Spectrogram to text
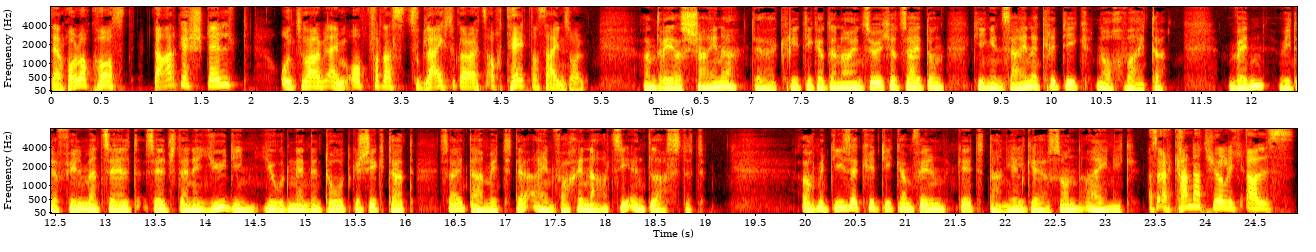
der Holocaust dargestellt und zwar mit einem Opfer, das zugleich sogar als auch Täter sein soll. Andreas Scheiner, der Kritiker der Neuen Zürcher Zeitung, ging in seiner Kritik noch weiter. Wenn, wie der Film erzählt, selbst eine Jüdin Juden in den Tod geschickt hat, sei damit der einfache Nazi entlastet. Auch mit dieser Kritik am Film geht Daniel Gerson einig. Also er kann natürlich als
